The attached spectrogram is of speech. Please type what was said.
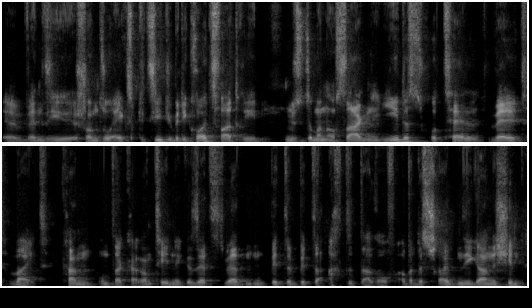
äh, wenn Sie schon so explizit über die Kreuzfahrt reden, müsste man auch sagen, jedes Hotel weltweit kann unter Quarantäne gesetzt werden. Bitte, bitte achtet darauf. Aber das schreiben Sie gar nicht hin.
